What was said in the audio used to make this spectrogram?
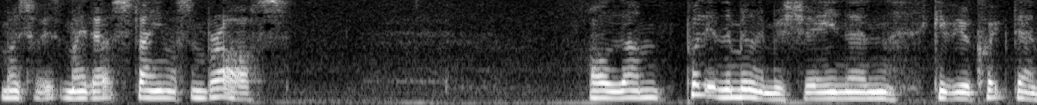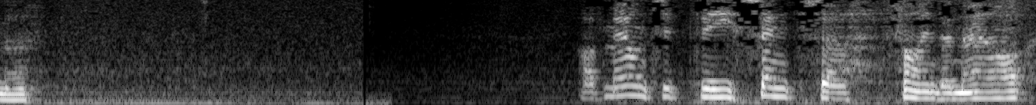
most of it's made out of stainless and brass. I'll um, put it in the milling machine and give you a quick demo. I've mounted the center finder now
